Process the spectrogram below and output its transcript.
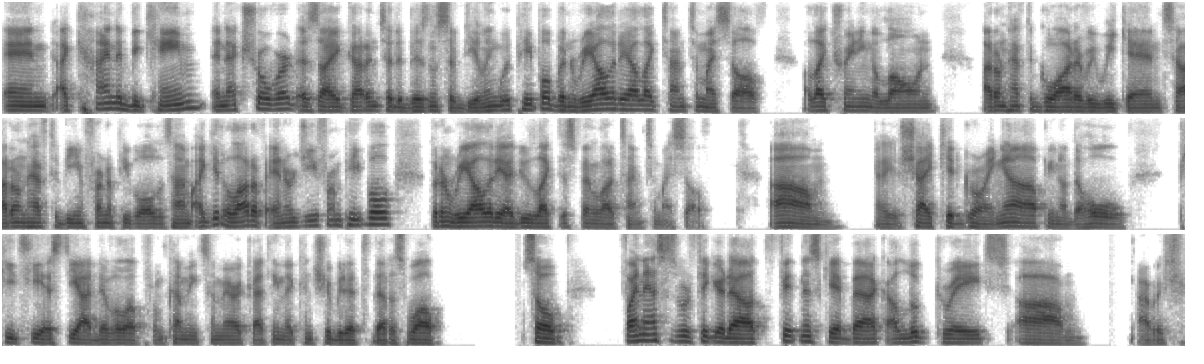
and I kind of became an extrovert as I got into the business of dealing with people. But in reality, I like time to myself. I like training alone. I don't have to go out every weekend. So I don't have to be in front of people all the time. I get a lot of energy from people, but in reality, I do like to spend a lot of time to myself. Um, a shy kid growing up, you know, the whole PTSD I developed from coming to America, I think that contributed to that as well. So finances were figured out, fitness get back. I look great. Um, I wish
